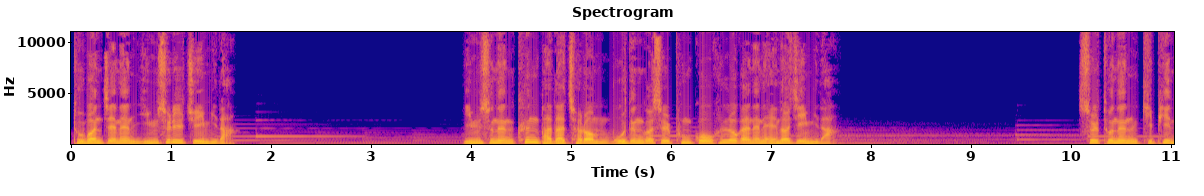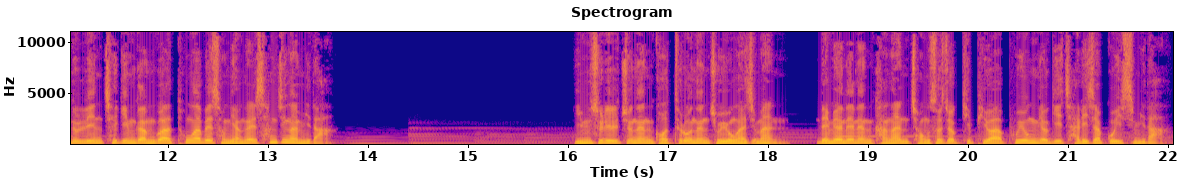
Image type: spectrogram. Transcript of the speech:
두 번째는 임술일주입니다. 임수는 큰 바다처럼 모든 것을 품고 흘러가는 에너지입니다. 술토는 깊이 눌린 책임감과 통합의 성향을 상징합니다. 임술일주는 겉으로는 조용하지만 내면에는 강한 정서적 깊이와 포용력이 자리 잡고 있습니다.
